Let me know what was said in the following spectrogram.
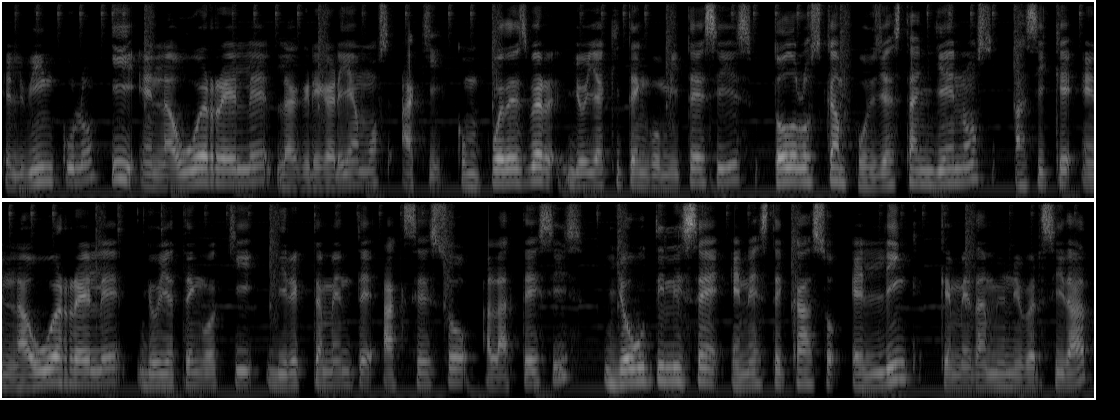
el vínculo y en la URL le agregaríamos aquí. Como puedes ver yo ya aquí tengo mi tesis todos los campos ya están llenos, así que en la URL yo ya tengo aquí directamente acceso a la tesis. Yo utilicé en este caso el link que me da mi universidad.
